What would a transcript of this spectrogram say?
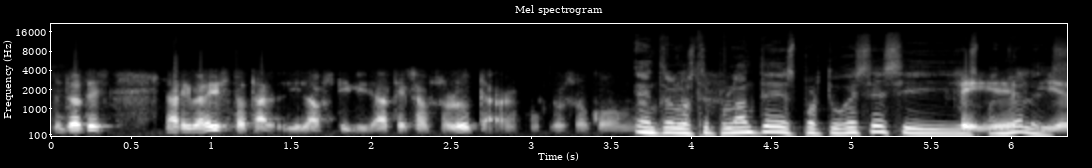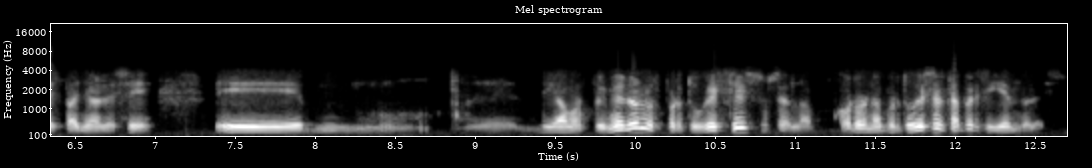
Entonces, la rivalidad es total y la hostilidad es absoluta, incluso con... Entre los tripulantes portugueses y sí, españoles. y españoles, sí. Eh, digamos, primero los portugueses, o sea, la corona portuguesa está persiguiéndoles.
